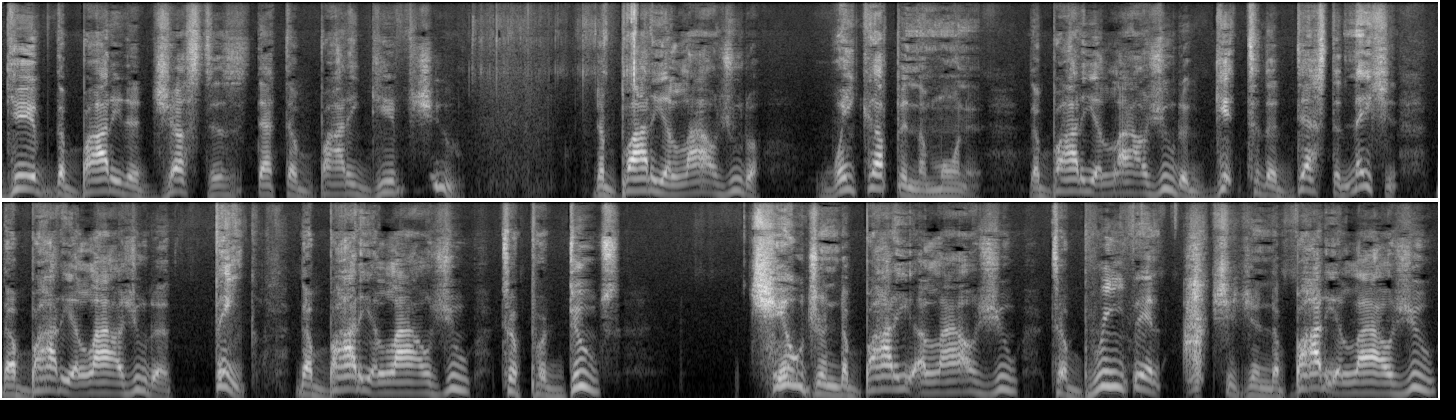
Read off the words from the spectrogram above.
Give the body the justice that the body gives you. The body allows you to wake up in the morning. The body allows you to get to the destination. The body allows you to think. The body allows you to produce children. The body allows you to breathe in oxygen. The body allows you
